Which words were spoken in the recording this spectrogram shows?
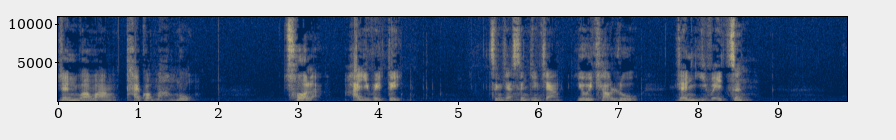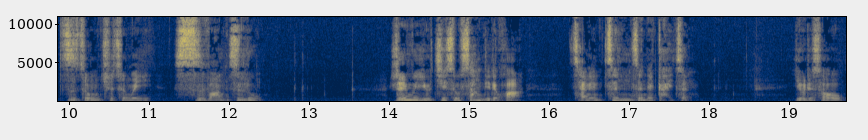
人往往太过盲目，错了还以为对。正像圣经讲，有一条路，人以为正，至终却成为死亡之路。人唯有接受上帝的话，才能真正的改正。有的时候，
